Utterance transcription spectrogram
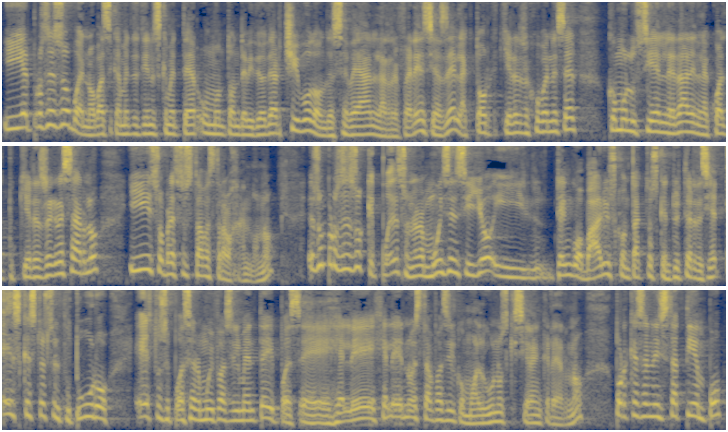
y el proceso, bueno, básicamente tienes que meter un montón de video de archivo donde se vean las referencias del actor que quieres rejuvenecer, cómo lucía en la edad en la cual tú quieres regresarlo y sobre eso estabas trabajando, ¿no? Es un proceso que puede sonar muy sencillo y tengo varios contactos que en Twitter decían, es que esto es el futuro, esto se puede hacer muy fácilmente y pues eh, GLE, no es tan fácil como algunos quisieran creer, ¿no? Porque se necesita tiempo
